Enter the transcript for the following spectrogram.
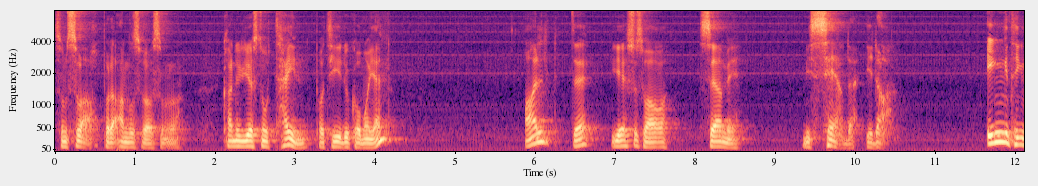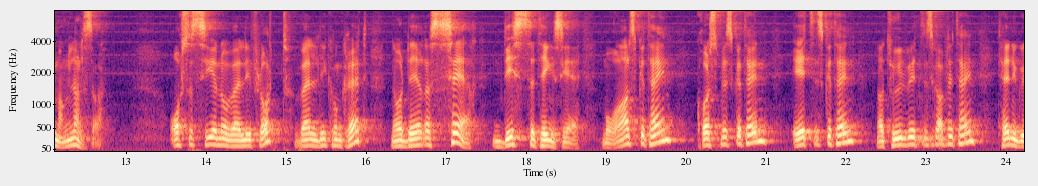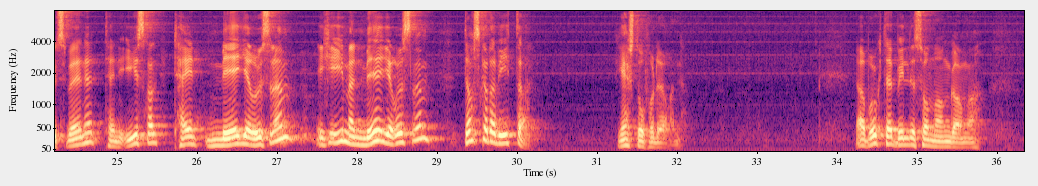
som svar på det andre spørsmålet Kan det oss noe tegn på tid du kommer igjen? Alt det Jesus svarer, ser vi. Vi ser det i dag. Ingenting mangler, altså. Og så sier han noe veldig flott, veldig konkret. Når dere ser disse ting skjer. moralske tegn, kosmiske tegn, etiske tegn, naturvitenskapelige tegn, tegn i Guds menighet, tegn i Israel, tegn med Jerusalem. Ikke i, men med Jerusalem. Da skal dere vite jeg står for døren. Jeg har brukt det bildet så mange ganger.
